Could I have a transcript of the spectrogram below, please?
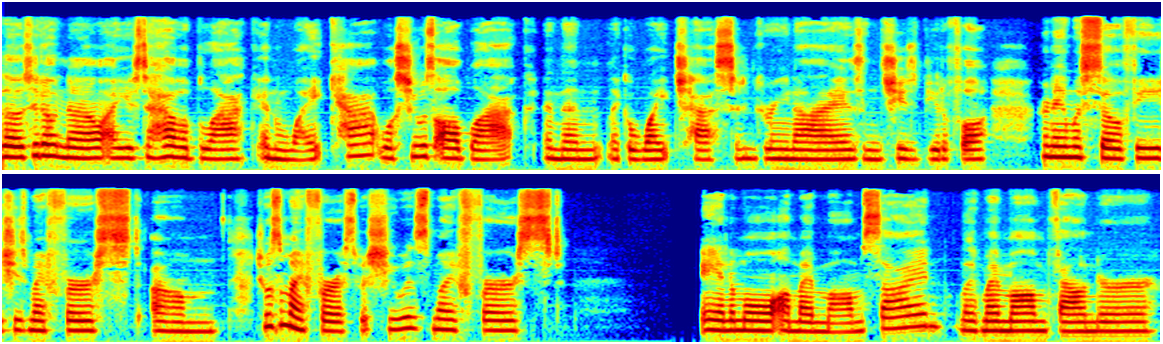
those who don't know, I used to have a black and white cat. Well, she was all black and then like a white chest and green eyes and she's beautiful. Her name was Sophie. She's my first um she wasn't my first, but she was my first animal on my mom's side. Like my mom found her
